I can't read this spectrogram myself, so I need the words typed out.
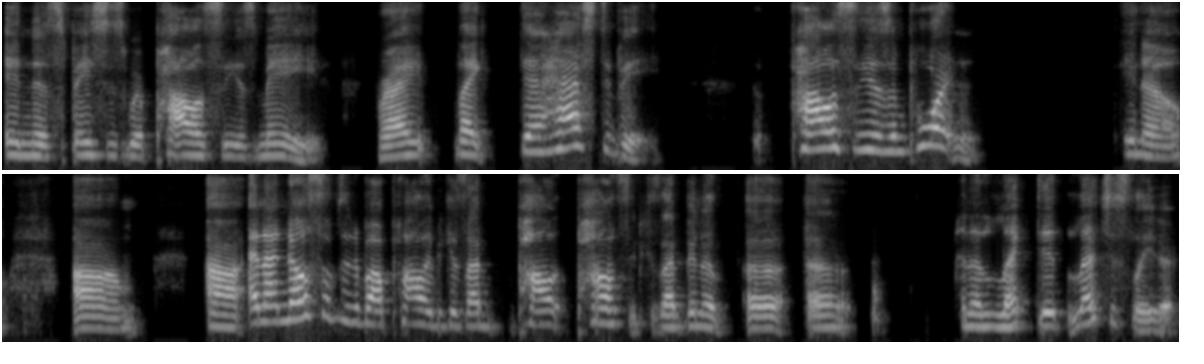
in the spaces where policy is made, right? Like there has to be. Policy is important, you know. Um, uh, and I know something about poly because I pol- policy because I've been a, a, a an elected legislator.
